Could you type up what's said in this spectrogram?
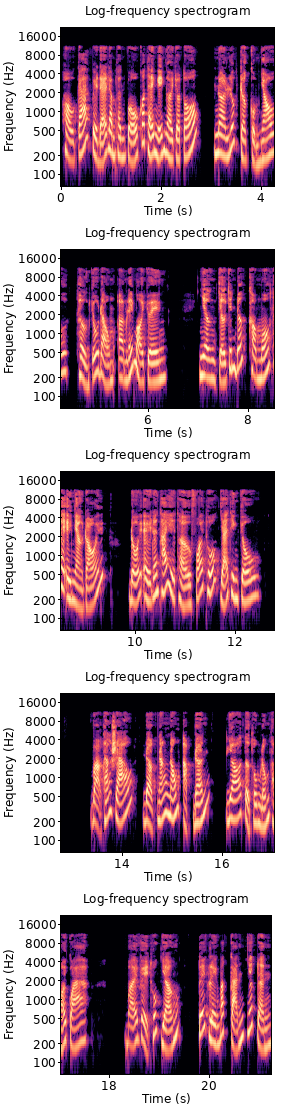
Hồ Cát vì để Lâm Thành Vũ có thể nghỉ ngơi cho tốt, nên lúc trực cùng nhau thường chủ động ôm lấy mọi chuyện. Nhưng chữ chính đức không muốn thấy y nhàn rỗi, đổi y đến Thái Y Thự phối thuốc giải thiên chu. Vào tháng 6, đợt nắng nóng ập đến, gió từ thung lũng thổi qua. Bởi vì thuốc dẫn, Tuyết Liên bắt cảnh nhất định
